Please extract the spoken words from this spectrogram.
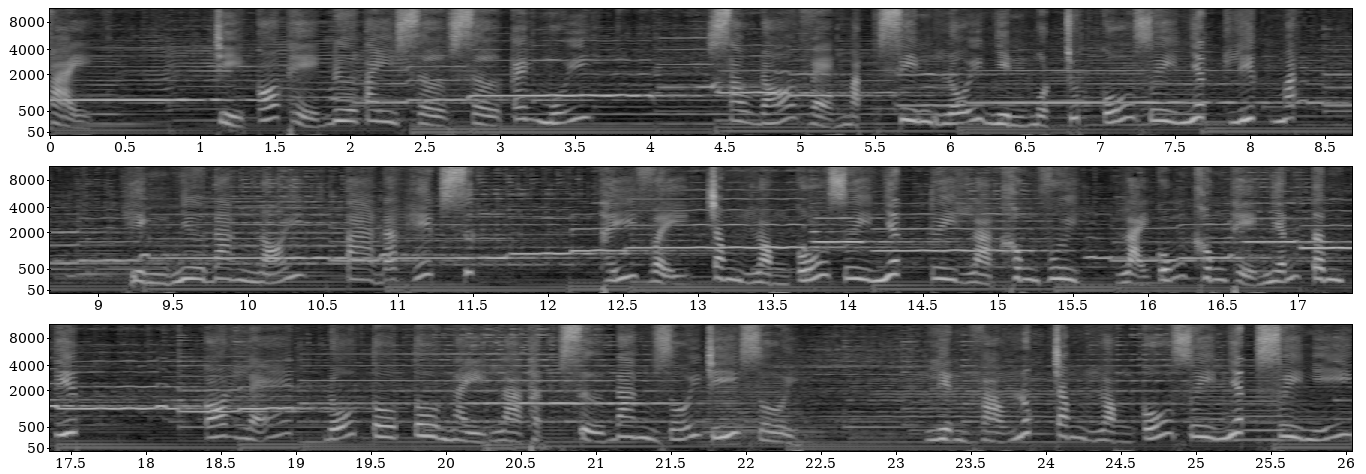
phải. Chỉ có thể đưa tay sờ sờ cái mũi. Sau đó vẻ mặt xin lỗi nhìn một chút cố duy nhất liếc mắt. Hình như đang nói, ta đã hết sức Thấy vậy, trong lòng cố duy nhất tuy là không vui, Lại cũng không thể nhẫn tâm tiếp Có lẽ, đỗ tô tô này là thật sự đang dối trí rồi. Liền vào lúc trong lòng cố duy nhất suy nghĩ,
